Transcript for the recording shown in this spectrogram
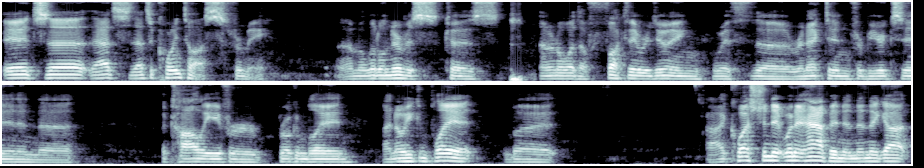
it's uh, that's that's a coin toss for me. I'm a little nervous because I don't know what the fuck they were doing with the Renekton for Bjergsen and the Akali for Broken Blade. I know he can play it, but I questioned it when it happened, and then they got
